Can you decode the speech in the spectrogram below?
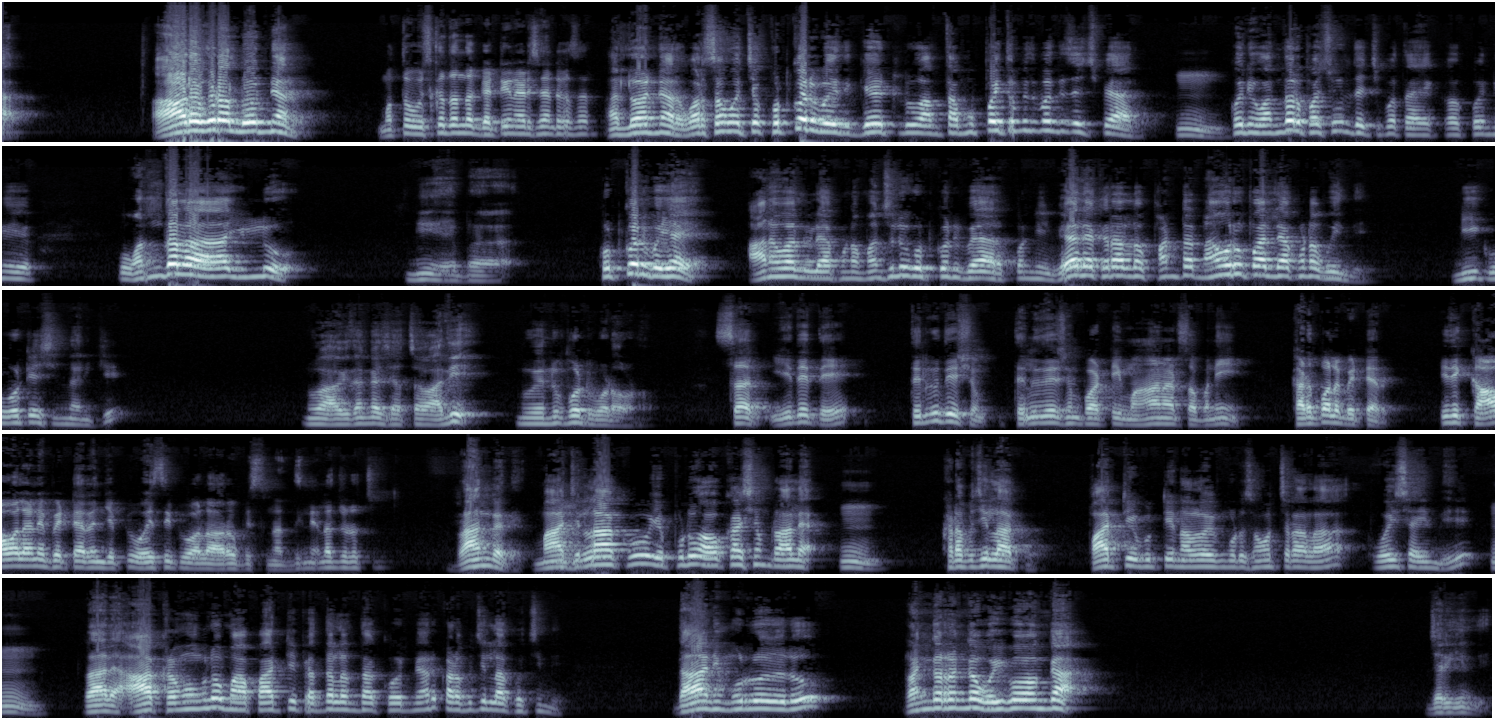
ఆడ కూడా లోన్యారు మొత్తం ఉసుక దందా గట్టిగా నడిచినట్టు సార్? లోన్యారు వర్షం వచ్చే కొట్టుకొని పోయింది గేట్లు అంతా ముప్పై తొమ్మిది మంది చచ్చిపోయారు. కొన్ని వందల పశువులు చచ్చిపోతాయి కొన్ని వందల ఇల్లు కొట్టుకొని పోయాయి. ఆనవాళ్ళు లేకుండా మనుషులు కొట్టుకొని పోయారు. కొన్ని వేల ఎకరాల్లో పంట నవ రూపాయలు లేకుండా పోయింది. నీకు ఓటేసిన దానికి. నువ్వు ఆ విధంగా చేస్తావు. అది నువ్వు ఎన్నుపోటు పడవడం సార్ ఏదైతే తెలుగుదేశం తెలుగుదేశం పార్టీ మహానాడు సభని కడపలో పెట్టారు. ఇది కావాలనే పెట్టారని చెప్పి వైసీపీ వాళ్ళు ఆరోపిస్తున్నారు. దీన్ని ఎలా చూడొచ్చు? రాంగ్ అది. మా జిల్లాకు ఎప్పుడూ అవకాశం రాలే. కడప జిల్లాకు. పార్టీ పుట్టి నలభై మూడు సంవత్సరాల వయసు అయింది. రాలే. ఆ క్రమంలో మా పార్టీ పెద్దలంతా కోరినారు కడప జిల్లాకు వచ్చింది. దాని మూడు రోజులు రంగరంగ వైభవంగా జరిగింది.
